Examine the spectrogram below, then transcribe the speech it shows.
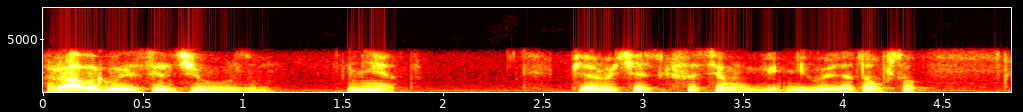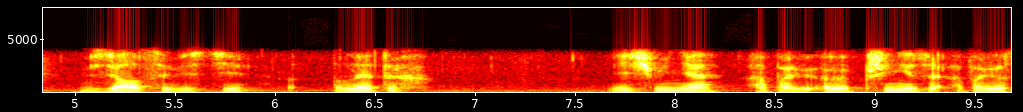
Рава говорит следующим образом. Нет. Первая часть совсем не говорит о том, что взялся вести летых ячменя, а повез, э, пшеницы, а повез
